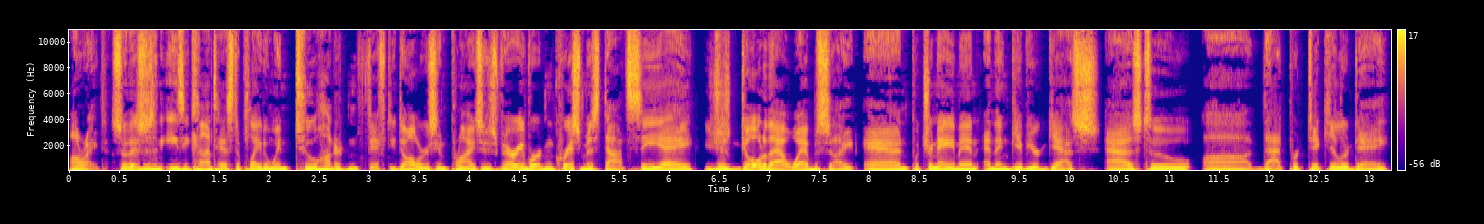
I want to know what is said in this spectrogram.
All right. So this is an easy contest to play to win $250 in prizes. VeryVirdenChristmas.ca. You just go to that website and put your name in and then give your guess as to, uh, that particular day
